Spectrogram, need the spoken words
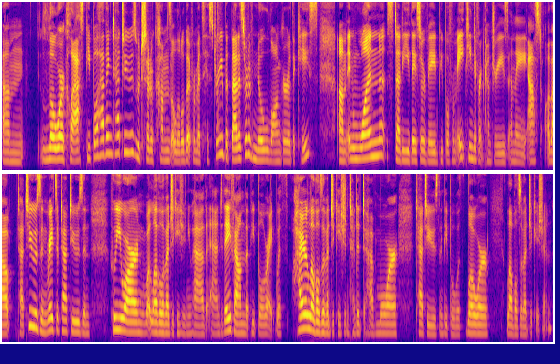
um, lower class people having tattoos, which sort of comes a little bit from its history, but that is sort of no longer the case. Um, in one study, they surveyed people from 18 different countries and they asked about tattoos and rates of tattoos and who you are and what level of education you have. And they found that people, right, with higher levels of education tended to have more tattoos than people with lower levels of education.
